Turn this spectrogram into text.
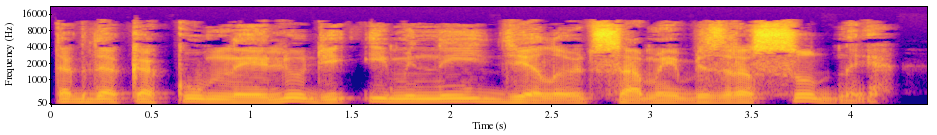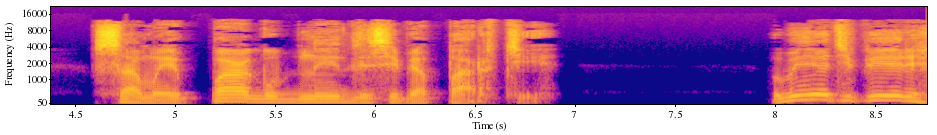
тогда как умные люди именно и делают самые безрассудные, самые пагубные для себя партии. У меня теперь,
